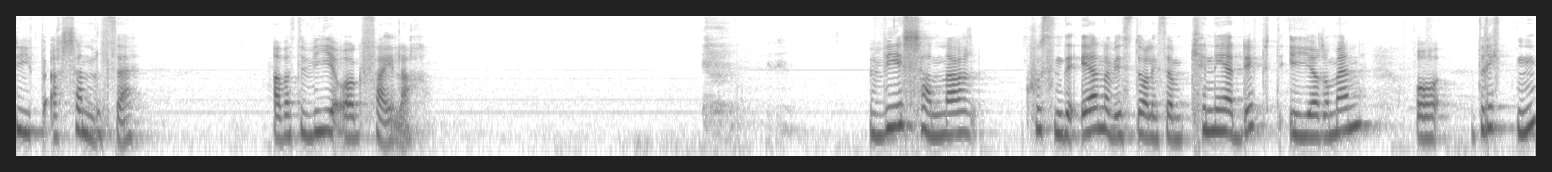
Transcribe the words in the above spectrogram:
dyp erkjennelse av at vi òg feiler. Vi kjenner hvordan det er når vi står liksom knedypt i gjørmen og dritten.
